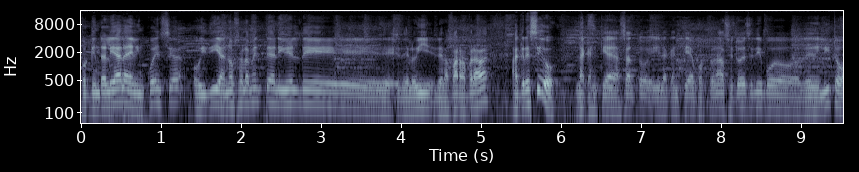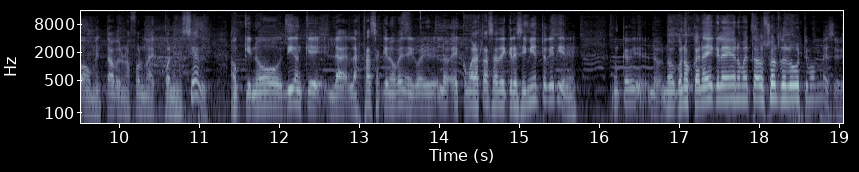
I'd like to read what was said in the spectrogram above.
porque en realidad la delincuencia hoy día, no solamente a nivel de, de, lo- de la barra brava, ha crecido. La cantidad de asaltos y la cantidad de portonazos y todo ese tipo de delitos ha aumentado de una forma exponencial. Aunque no digan que la- las tasas que nos venden es como las tasas de crecimiento que tiene. Nunca no, no conozco a nadie que le hayan aumentado el sueldo en los últimos meses.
